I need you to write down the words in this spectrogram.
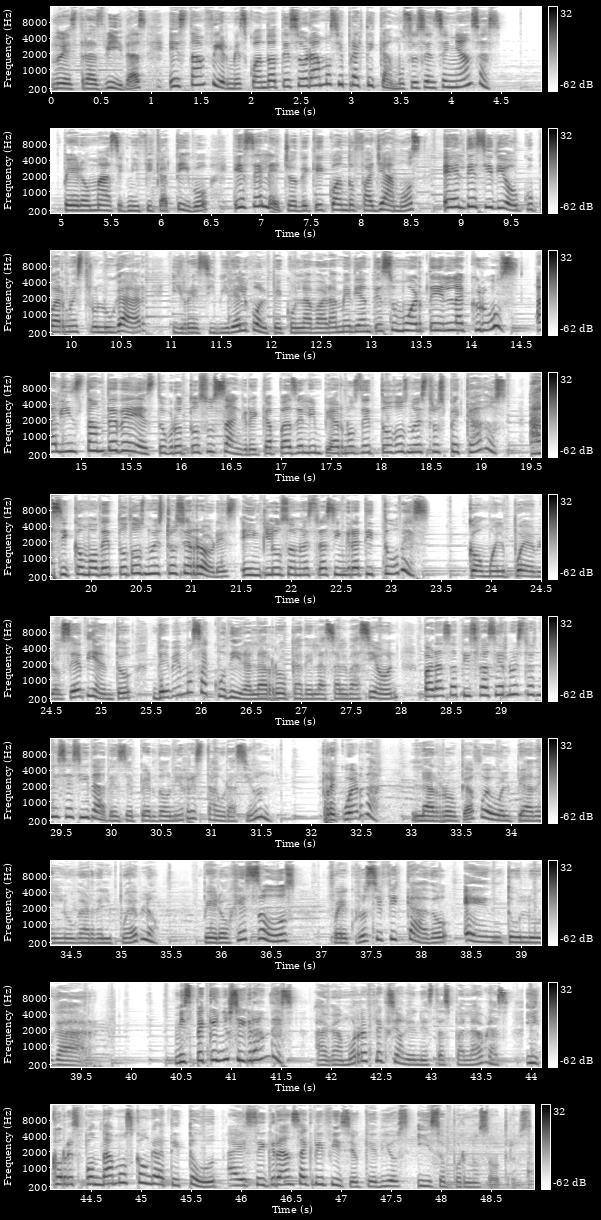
Nuestras vidas están firmes cuando atesoramos y practicamos sus enseñanzas. Pero más significativo es el hecho de que cuando fallamos, Él decidió ocupar nuestro lugar y recibir el golpe con la vara mediante su muerte en la cruz. Al instante de esto brotó su sangre capaz de limpiarnos de todos nuestros pecados, así como de todos nuestros errores e incluso nuestras ingratitudes. Como el pueblo sediento, debemos acudir a la roca de la salvación para satisfacer nuestras necesidades de perdón y restauración. Recuerda, la roca fue golpeada en lugar del pueblo, pero Jesús fue crucificado en tu lugar. Mis pequeños y grandes, hagamos reflexión en estas palabras y correspondamos con gratitud a ese gran sacrificio que Dios hizo por nosotros.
